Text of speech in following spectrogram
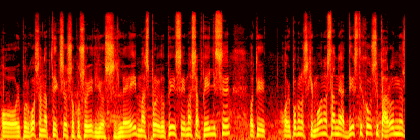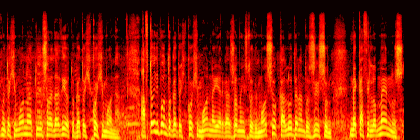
Ο Υπουργός Αναπτύξεως, όπως ο ίδιος λέει, μας προειδοποίησε ή μας απείλησε ότι ο επόμενος χειμώνας θα είναι αντίστοιχος ή παρόμοιος με το χειμώνα του 42, τον κατοχικό χειμώνα. Αυτό λοιπόν τον κατοχικό χειμώνα οι εργαζόμενοι στο δημόσιο καλούνται να το ζήσουν με καθυλωμένους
